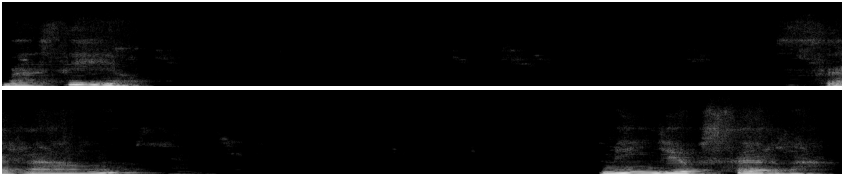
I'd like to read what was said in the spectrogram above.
Vacío. Cerramos. Minje observa.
